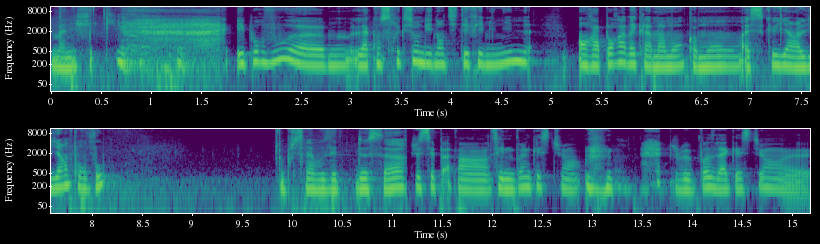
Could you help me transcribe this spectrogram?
Magnifique. Et pour vous, euh, la construction de l'identité féminine en rapport avec la maman, comment est-ce qu'il y a un lien pour vous? En plus là, vous êtes deux sœurs. Je sais pas. Enfin, c'est une bonne question. Hein. Je me pose la question. Euh,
